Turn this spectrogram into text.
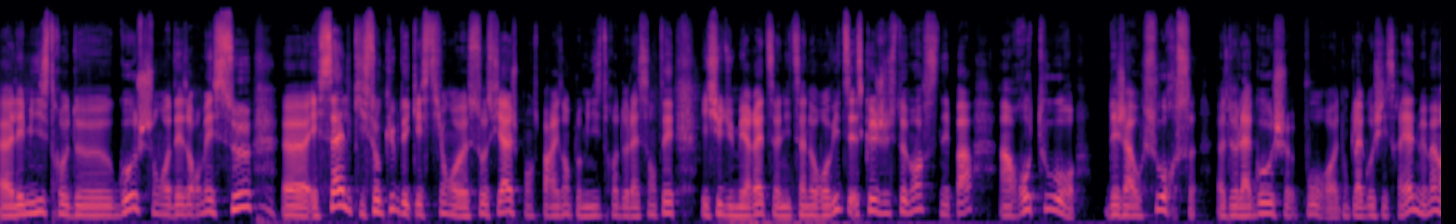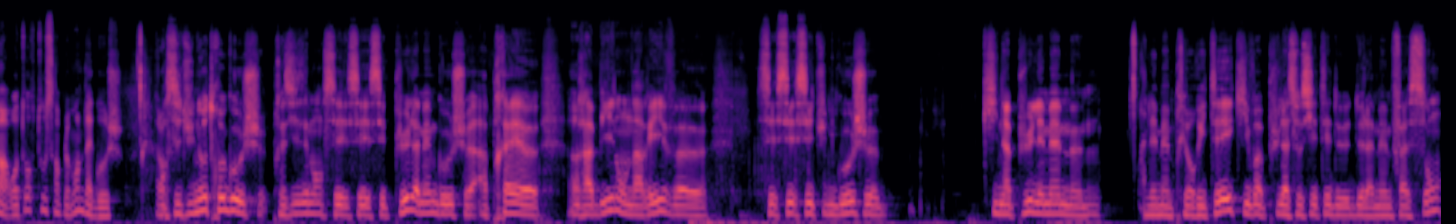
Euh, les ministres de gauche sont désormais ceux et celles qui s'occupent des questions sociales. Je pense par exemple au ministre de la Santé issu du Meretz, Nitzan. Est-ce que justement ce n'est pas un retour déjà aux sources de la gauche pour euh, donc la gauche israélienne, mais même un retour tout simplement de la gauche. Alors c'est une autre gauche, précisément. C'est plus la même gauche. Après euh, Rabin, on arrive. Euh, c'est une gauche qui n'a plus les mêmes les mêmes priorités, qui voit plus la société de, la même façon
